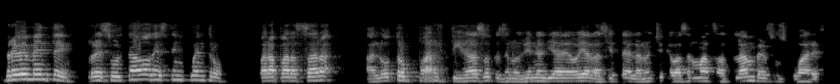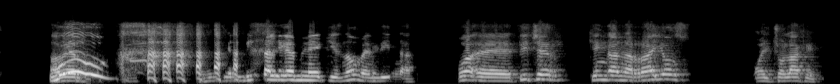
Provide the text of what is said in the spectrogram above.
brevemente, resultado de este encuentro para pasar al otro partidazo que se nos viene el día de hoy a las 7 de la noche, que va a ser Mazatlán versus Juárez. A ver, bendita Liga MX, ¿no? Bendita. Eh, teacher, ¿quién gana, Rayos o el Cholaje?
